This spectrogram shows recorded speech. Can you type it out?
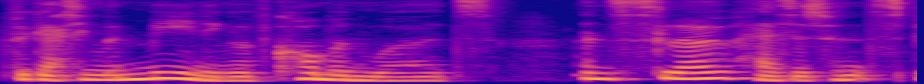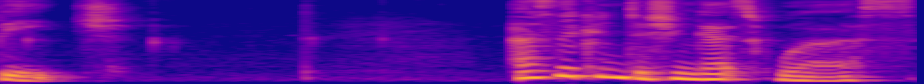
forgetting the meaning of common words, and slow, hesitant speech. As the condition gets worse,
